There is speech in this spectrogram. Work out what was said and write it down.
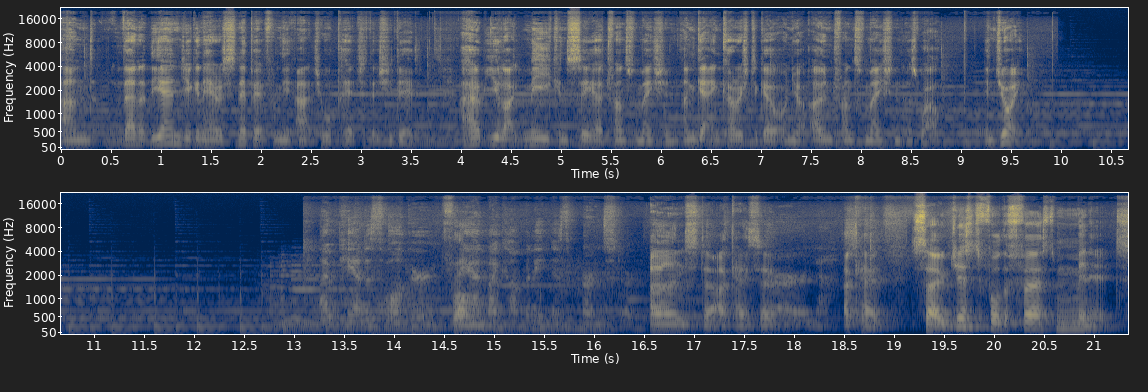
and then at the end, you're going to hear a snippet from the actual pitch that she did. I hope you, like me, can see her transformation and get encouraged to go on your own transformation as well. Enjoy! I'm Candace Walker From- and my company is Earnster Earnster. Okay, so Ern okay, so just for the first minute,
